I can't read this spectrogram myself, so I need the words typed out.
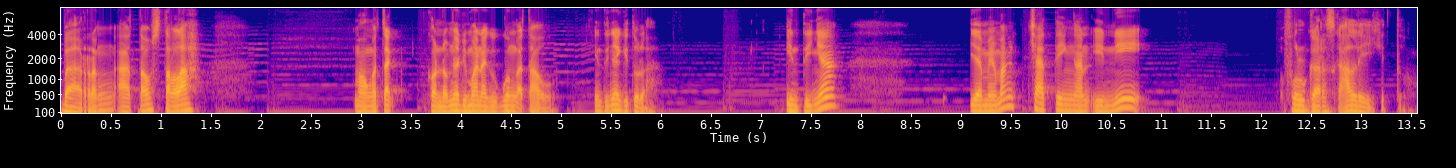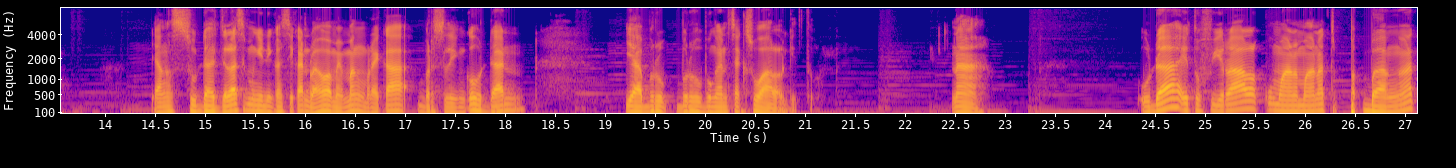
bareng atau setelah mau ngecek kondomnya di mana. Gue nggak tahu. Intinya gitulah. Intinya ya memang chattingan ini vulgar sekali gitu. Yang sudah jelas mengindikasikan bahwa memang mereka berselingkuh dan ya berhubungan seksual gitu. Nah udah itu viral ke mana-mana cepet banget.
